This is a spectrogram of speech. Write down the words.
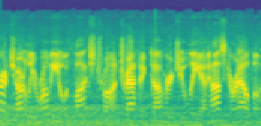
Sierra Charlie Romeo Foxtrot traffic Dumber Juliet Oscar Alpha.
